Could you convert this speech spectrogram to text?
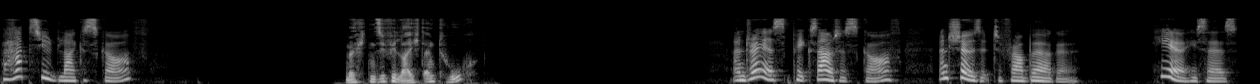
Perhaps you'd like a scarf? Möchten Sie vielleicht ein Tuch? Andreas picks out a scarf and shows it to Frau Berger. Here, he says,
